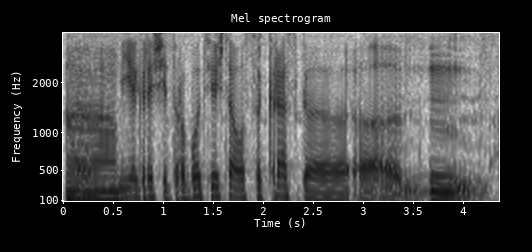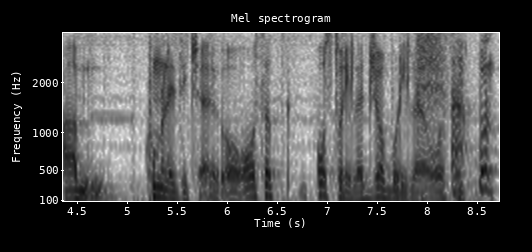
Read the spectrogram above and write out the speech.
Uh, e greșit. Roboții ăștia o să crească uh, uh, cum le zice, o, o să posturile, joburile, o să... Da, bun,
